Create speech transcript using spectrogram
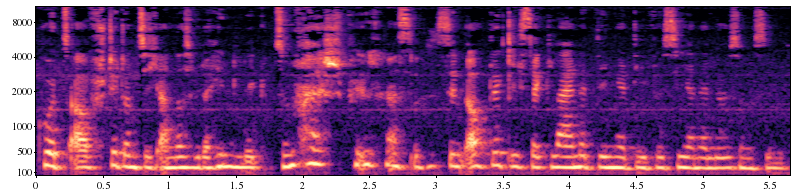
kurz aufsteht und sich anders wieder hinlegt zum Beispiel. Also es sind auch wirklich sehr kleine Dinge, die für sie eine Lösung sind.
